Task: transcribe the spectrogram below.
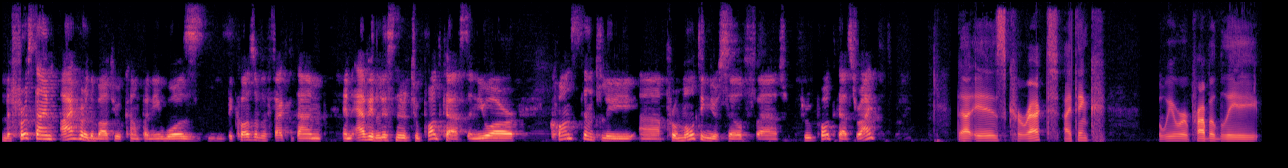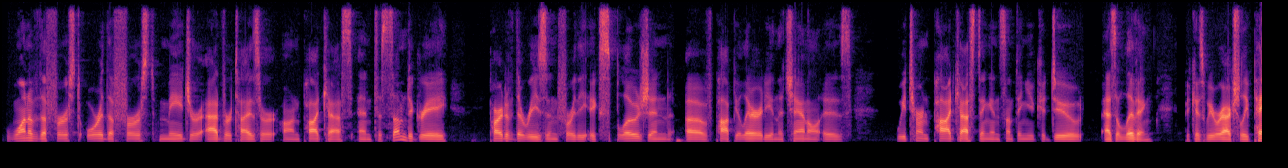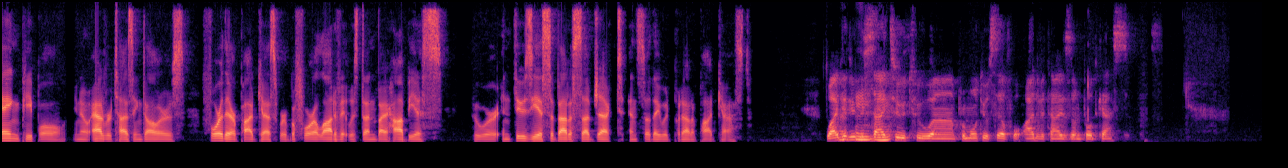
The first time I heard about your company was because of the fact that I'm an avid listener to podcasts, and you are constantly uh, promoting yourself uh, through podcasts, right? That is correct. I think we were probably one of the first or the first major advertiser on podcasts. And to some degree, part of the reason for the explosion of popularity in the channel is we turned podcasting in something you could do as a living because we were actually paying people, you know, advertising dollars for their podcast, where before a lot of it was done by hobbyists who were enthusiasts about a subject, and so they would put out a podcast. Why did you decide to to uh, promote yourself or advertise on podcasts?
